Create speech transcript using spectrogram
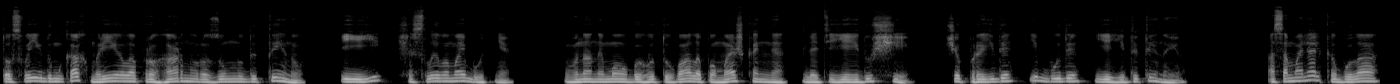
то в своїх думках мріяла про гарну розумну дитину і її щасливе майбутнє. Вона немов би готувала помешкання для тієї душі, що прийде і буде її дитиною. А сама лялька була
